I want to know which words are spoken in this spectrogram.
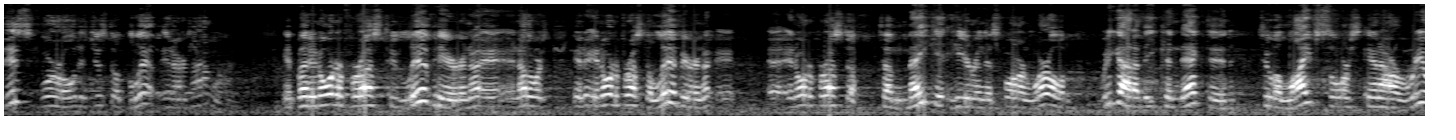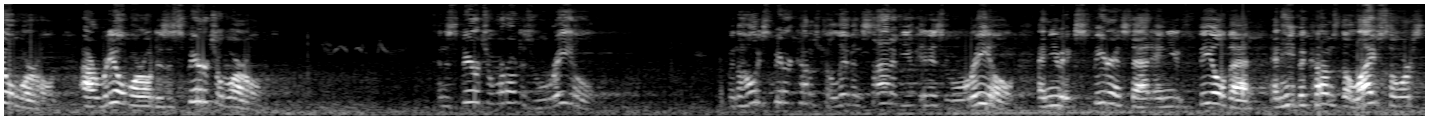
This world is just a blip in our timeline. But in order for us to live here, in, other words, in, in order for us to live here, in, in order for us to, to make it here in this foreign world, we got to be connected to a life source in our real world. Our real world is a spiritual world. And the spiritual world is real. When the Holy Spirit comes to live inside of you, it is real. And you experience that and you feel that. And He becomes the life source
